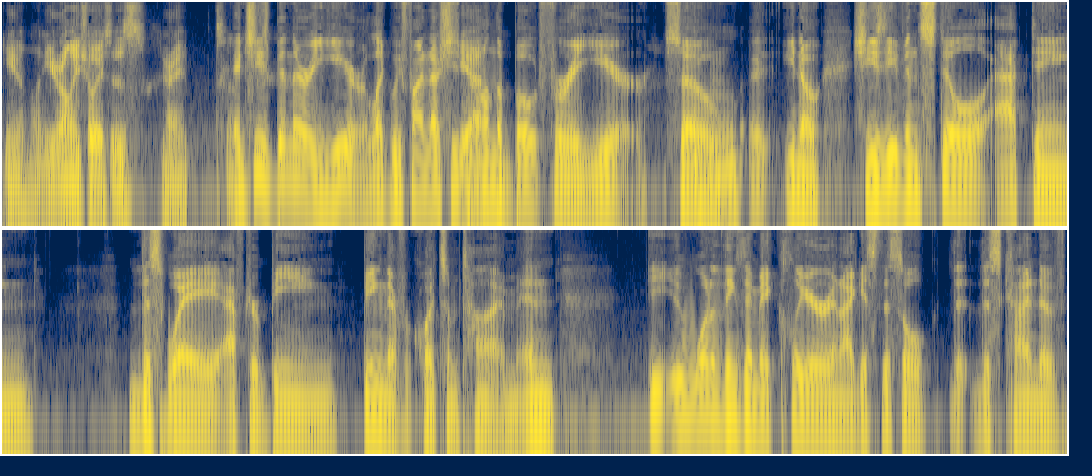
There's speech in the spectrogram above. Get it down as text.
you know, your only choices, right? So, And she's been there a year. Like we find out she's been on the boat for a year. So, uh, you know, she's even still acting this way after being being there for quite some time. And one of the things they make clear, and I guess this will this kind of,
